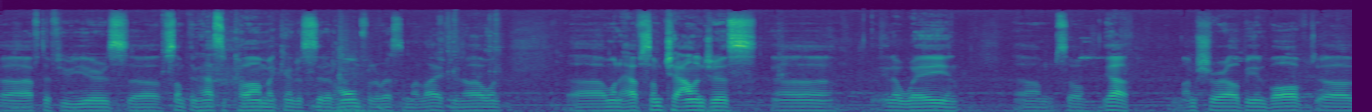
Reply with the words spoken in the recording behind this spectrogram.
Uh, after a few years, uh, something has to come. I can't just sit at home for the rest of my life. You know, I want uh, I want to have some challenges uh, in a way, and um, so yeah, I'm sure I'll be involved uh,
